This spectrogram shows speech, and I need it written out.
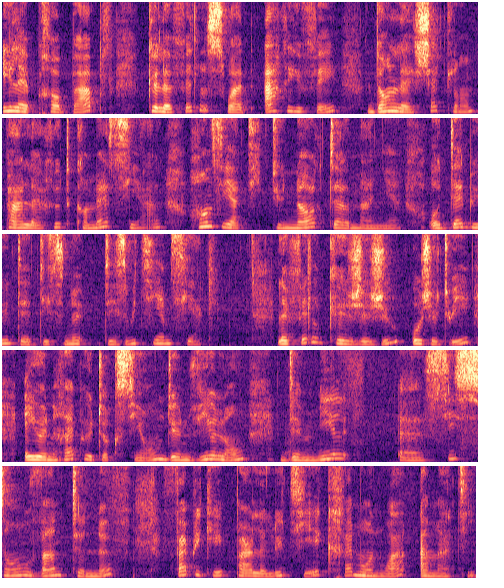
Il est probable que le fiddle soit arrivé dans les Shetland par la route commerciale hanséatique du nord d'Allemagne au début du XVIIIe siècle. Le fiddle que je joue aujourd'hui est une reproduction d'un violon de 1629 fabriqué par le luthier crémonois Amati.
